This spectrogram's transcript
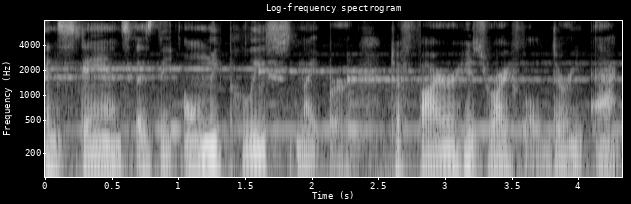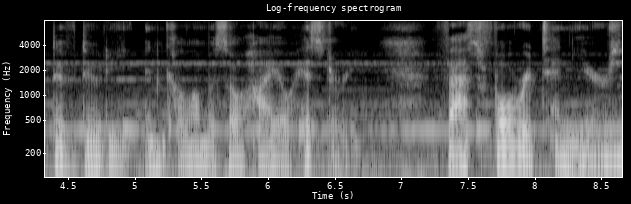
and stands as the only police sniper to fire his rifle during active duty in Columbus, Ohio history. Fast forward 10 years,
